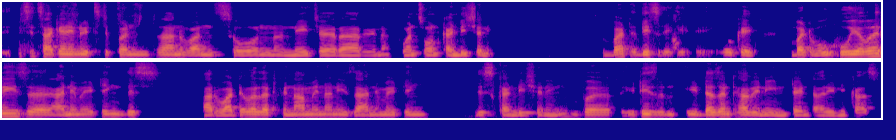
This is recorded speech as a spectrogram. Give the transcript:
it's, it's again you know it's depends on one's own nature or you know one's own conditioning but this okay. But whoever is uh, animating this or whatever that phenomenon is animating this conditioning but it is it doesn't have any intent or any cause.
